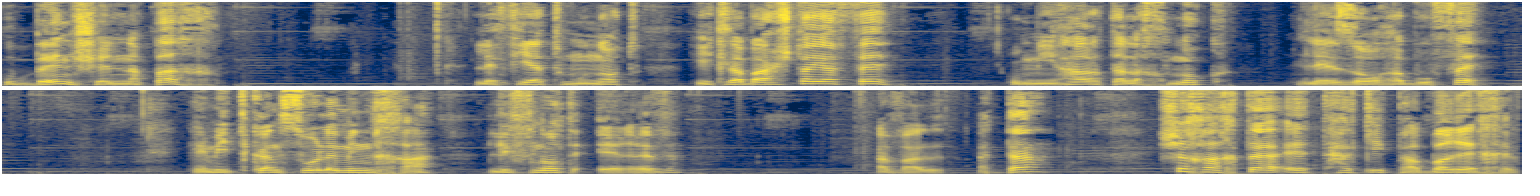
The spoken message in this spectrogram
הוא בן של נפח. לפי התמונות התלבשת יפה, ומיהרת לחמוק לאזור הבופה. הם התכנסו למנחה לפנות ערב, אבל אתה שכחת את הכיפה ברכב.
